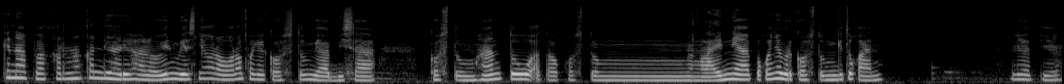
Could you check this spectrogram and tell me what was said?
Kenapa? Karena kan di hari Halloween biasanya orang-orang pakai kostum ya bisa kostum hantu atau kostum yang lainnya. Pokoknya berkostum gitu kan. Lihat ya.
